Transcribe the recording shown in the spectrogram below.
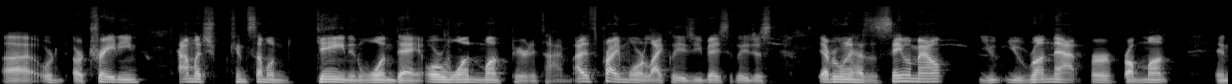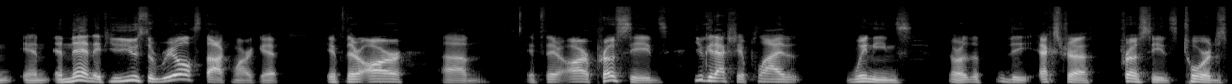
uh, or or trading, how much can someone gain in one day or one month period of time? It's probably more likely is you basically just everyone has the same amount. You you run that for for a month, and and and then if you use the real stock market, if there are um, if there are proceeds, you could actually apply winnings or the the extra proceeds towards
